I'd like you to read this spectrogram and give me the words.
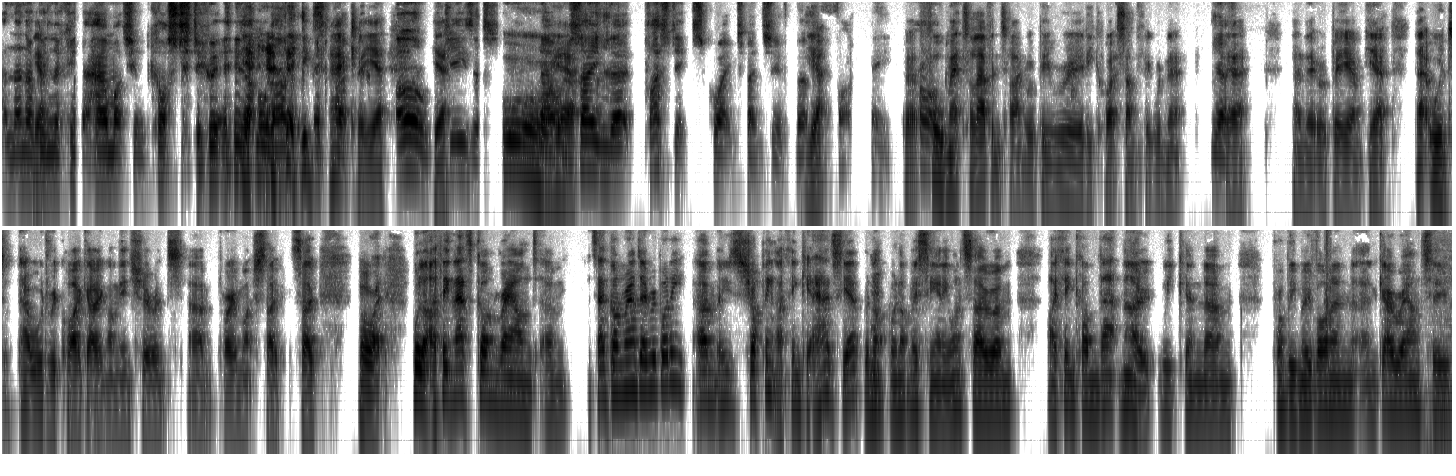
and then I've Yeah. been looking at how much it would cost to do it in Yeah, whole exactly. Yeah. Oh Yeah. Jesus! Oh, Now. I'm saying that plastic's quite expensive, but Yeah. But Oh. full metal Aventine would be really quite something, wouldn't it? Yeah. And it would be, um, yeah, that would that would require going on the insurance, um, very much so. So, all right. Well, look, I think that's gone round. Um, has that gone round everybody um, who's shopping? I think it has. Yeah, we're not we're not missing anyone. So, um, I think on that note, we can um, probably move on and, and go round to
